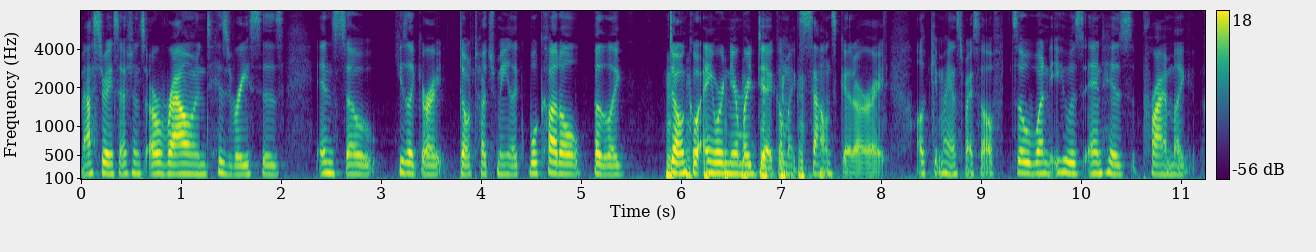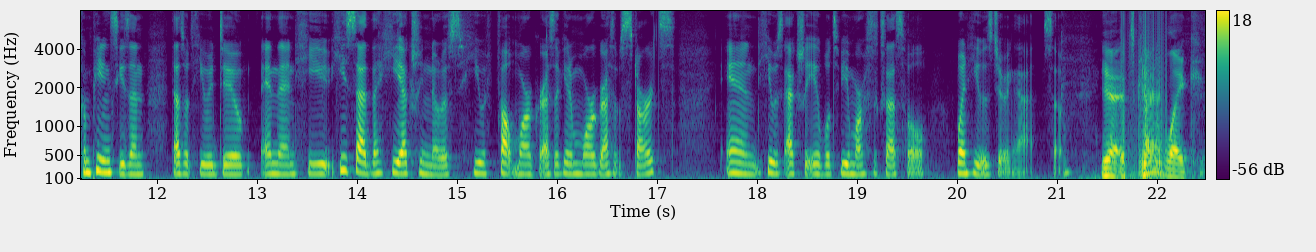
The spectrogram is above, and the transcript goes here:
masturbating sessions around his races. And so he's like, "All right, don't touch me. Like we'll cuddle, but like." Don't go anywhere near my dick. I'm like, sounds good. All right, I'll keep my hands to myself. So when he was in his prime, like competing season, that's what he would do. And then he he said that he actually noticed he felt more aggressive. He had more aggressive starts, and he was actually able to be more successful when he was doing that. So Yeah, it's kind of like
